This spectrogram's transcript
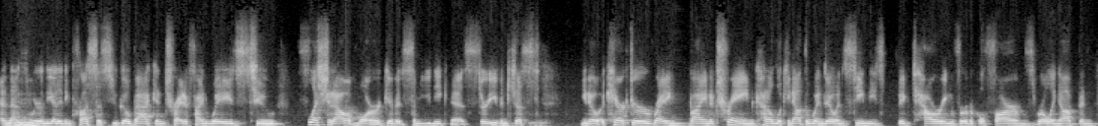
And that's where in the editing process, you go back and try to find ways to flesh it out more, give it some uniqueness, or even just, you know, a character riding by in a train, kind of looking out the window and seeing these big towering vertical farms rolling up and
